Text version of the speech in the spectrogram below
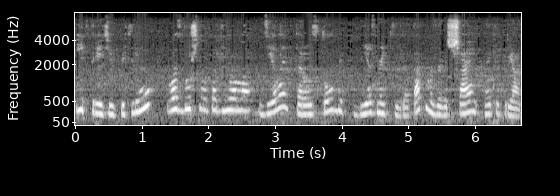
и в третью петлю воздушного подъема делаем второй столбик без накида. Так мы завершаем этот ряд.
